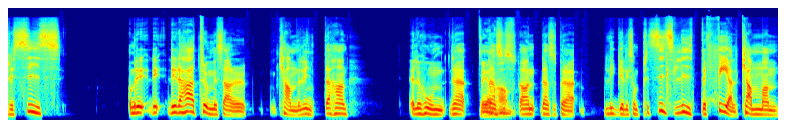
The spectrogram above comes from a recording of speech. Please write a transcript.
precis... Ja, men det, det, det är det här trummisar kan eller inte. Han... Eller hon, den, här, den, som, ja, den som spelar ligger liksom precis lite fel kan man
